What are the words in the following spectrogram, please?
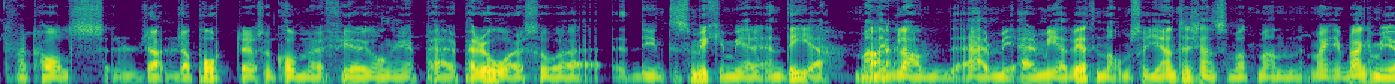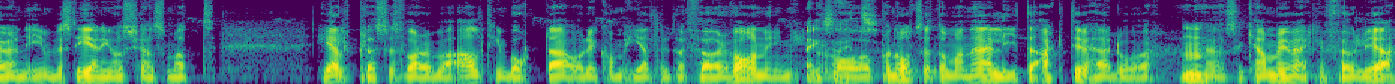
kvartalsrapporter som kommer fyra gånger per, per år så eh, det är inte så mycket mer än det man Nej. ibland är, är medveten om. Så egentligen känns det som att man, man, ibland kan man göra en investering och så känns det som att helt plötsligt var det bara allting borta och det kom helt utan förvarning. Exakt. Och på något sätt om man är lite aktiv här då eh, så kan man ju verkligen följa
